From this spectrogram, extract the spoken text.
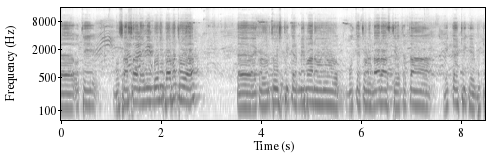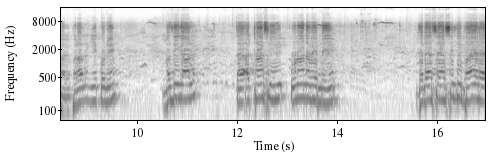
त उते मूंसां सवाल अहिड़ी ॿोली बाबति हुया त हिकिड़ो उर्दू स्पीकर महिमान हुयो मूं ते थोरो नाराज़ु थियो त तव्हां हिकु अठी करे बीठा आहियो पर हाल ईअं कोन्हे मज़ी ॻाल्हि त अठासी उणानवे में जॾहिं असांजा सिंधी ॿाहिरि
